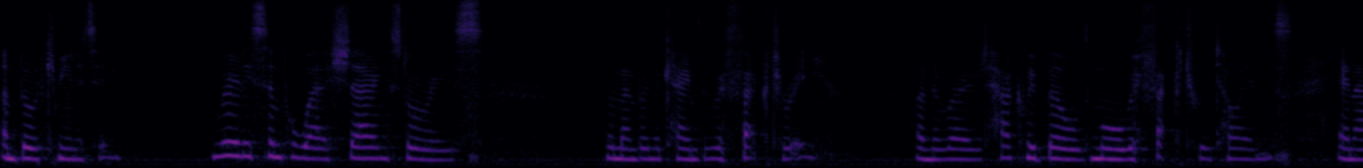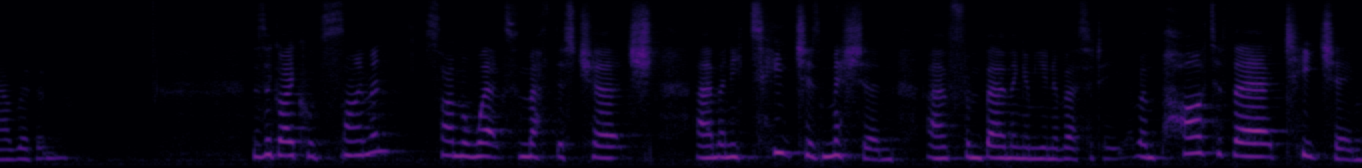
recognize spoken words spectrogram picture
and build community. Really simple way of sharing stories, remembering the came the refectory and the road. How can we build more refectory times in our rhythm? There's a guy called Simon Simon works for Methodist Church um, and he teaches mission uh, from Birmingham University. And part of their teaching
